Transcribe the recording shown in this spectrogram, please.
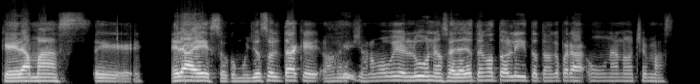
que era más, eh, era eso, como yo solté que, ay, yo no me voy el lunes, o sea, ya yo tengo todo listo, tengo que esperar una noche más.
